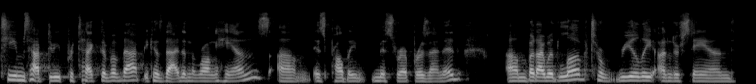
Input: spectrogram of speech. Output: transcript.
teams have to be protective of that because that in the wrong hands um, is probably misrepresented um, but i would love to really understand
